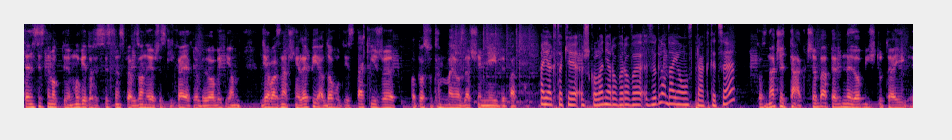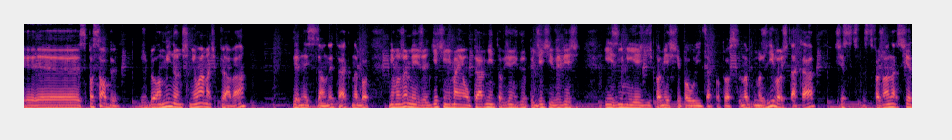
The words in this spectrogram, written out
ten system, o którym mówię, to jest system sprawdzony we wszystkich krajach rowerowych i on działa znacznie lepiej, a dowód jest taki, że po prostu tam mają znacznie mniej wypadków. A jak takie szkolenia rowerowe wyglądają w praktyce? To znaczy tak, trzeba pewne robić tutaj yy, sposoby, żeby ominąć, nie łamać prawa z jednej strony, tak, no bo nie możemy, jeżeli dzieci nie mają uprawnień, to wziąć grupy dzieci, wywieźć i z nimi jeździć po mieście, po ulicach po prostu. No, możliwość taka się stworzona się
